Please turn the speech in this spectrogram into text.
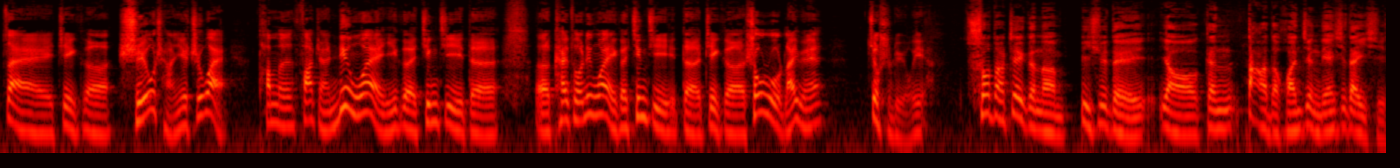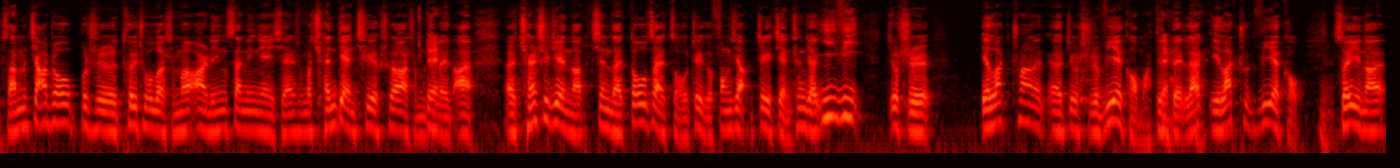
在这个石油产业之外，他们发展另外一个经济的，呃，开拓另外一个经济的这个收入来源，就是旅游业。说到这个呢，必须得要跟大的环境联系在一起。咱们加州不是推出了什么二零三零年以前什么全电汽车啊什么之类的啊？呃，全世界呢现在都在走这个方向，这个简称叫 EV，就是 electronic 呃就是 vehicle 嘛，对不对来？electric vehicle。所以呢，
